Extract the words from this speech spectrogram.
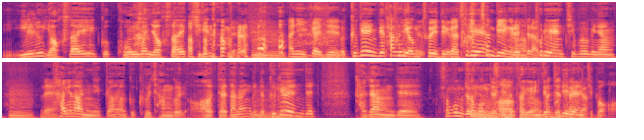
인류 역사의 그 공군 역사에 길이 남을 음. 아니 그러니까 이제 그게 이제 타국 영토에 들어가서 한참 비행을 했더라고요. preemptive 그냥 음. 네. attack 아닙니까? 그, 그 장거리. 어, 대단한 건데, 음. 그게 이제 가장 이제, 성공적인 성공적인 어, 그게 이제 어,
